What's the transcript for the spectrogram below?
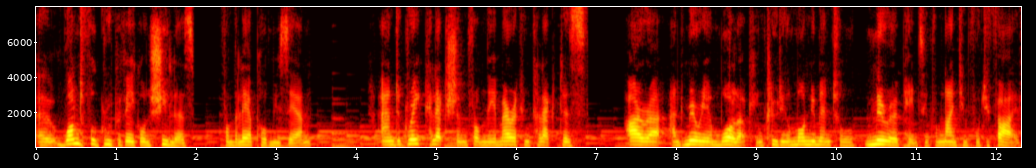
a wonderful group of Egon Schiele's from the Leopold Museum, and a great collection from the American collectors Ira and Miriam Wallach, including a monumental Miro painting from 1945.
